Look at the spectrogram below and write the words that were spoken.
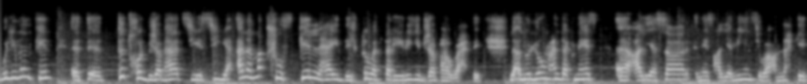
واللي ممكن تدخل بجبهات سياسية. أنا ما بشوف كل هيدي القوى التغييرية بجبهة واحدة. لأنه اليوم عندك ناس آه، على اليسار ناس على اليمين سواء عم نحكي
